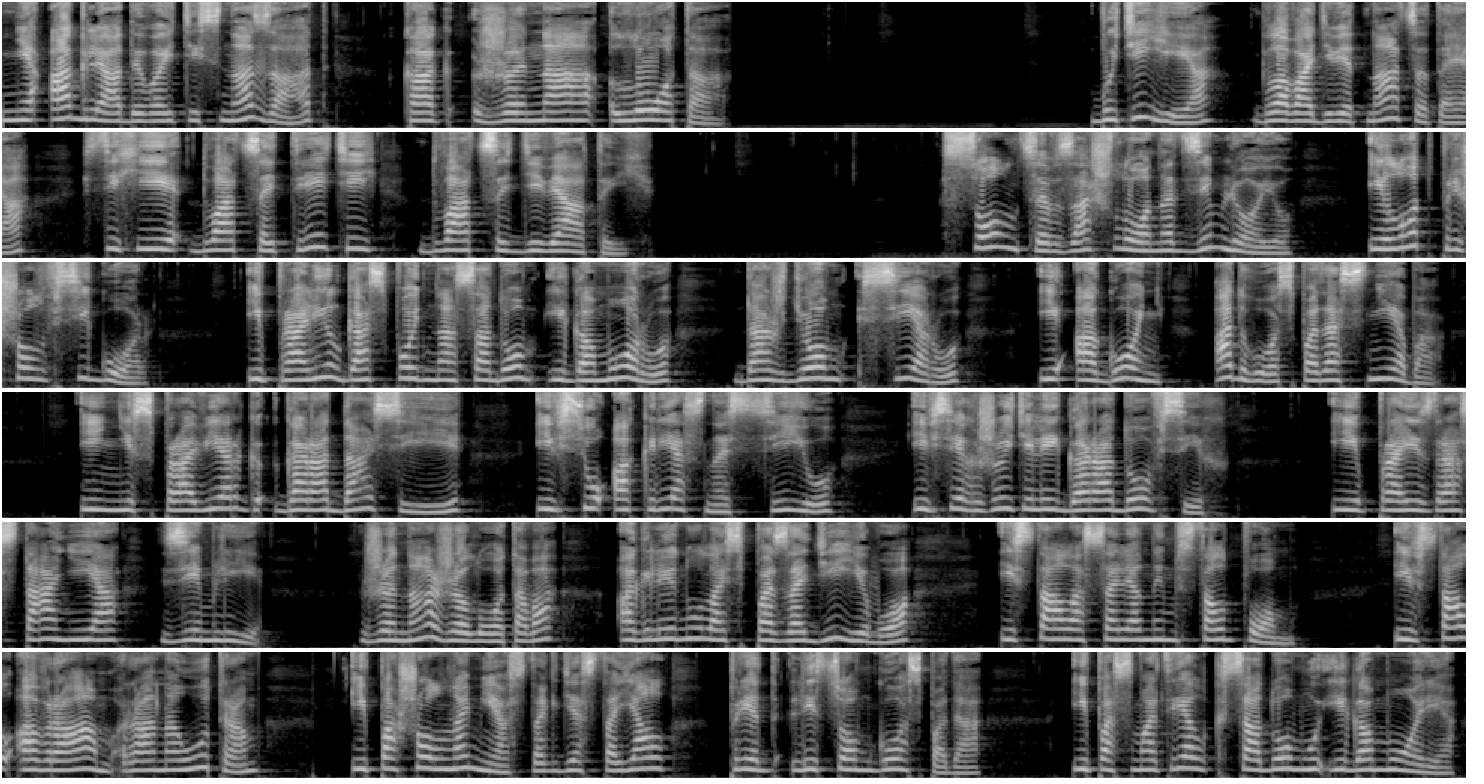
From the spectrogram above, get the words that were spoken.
Не оглядывайтесь назад, как жена Лота. Бытие, глава 19, стихи 23-29. Солнце взошло над землею, и Лот пришел в Сигор, и пролил Господь на Содом и Гомору дождем серу и огонь от Господа с неба, и не спроверг города сии и всю окрестность сию, и всех жителей городов сих, и произрастания земли. Жена же Лотова оглянулась позади его и стала соляным столпом. И встал Авраам рано утром и пошел на место, где стоял пред лицом Господа, и посмотрел к Содому и Гоморе,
